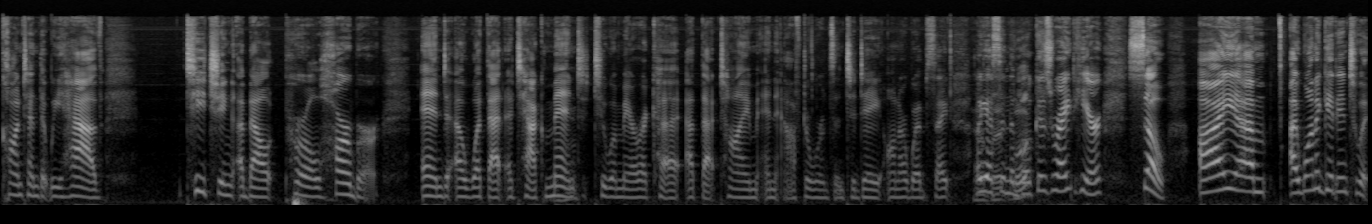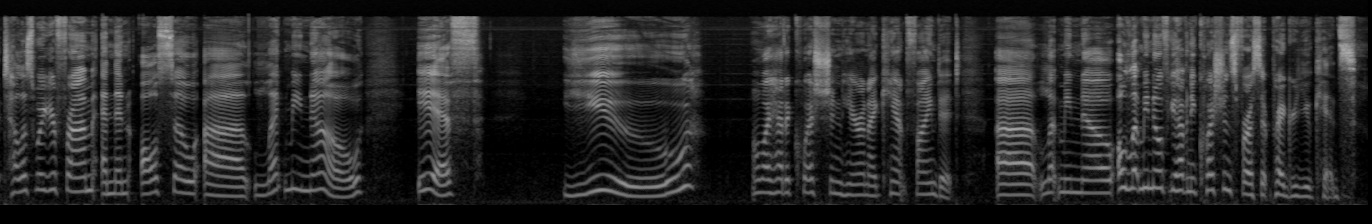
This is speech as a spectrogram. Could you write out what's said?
content that we have teaching about Pearl Harbor and uh, what that attack meant to America at that time and afterwards and today on our website. Oh Have yes, and the book? book is right here. So I um I want to get into it. Tell us where you're from, and then also uh, let me know if you. Oh, I had a question here and I can't find it. Uh, let me know. Oh, let me know if you have any questions for us at PragerU Kids.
